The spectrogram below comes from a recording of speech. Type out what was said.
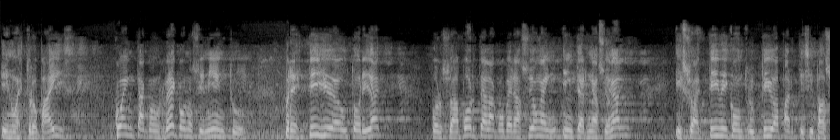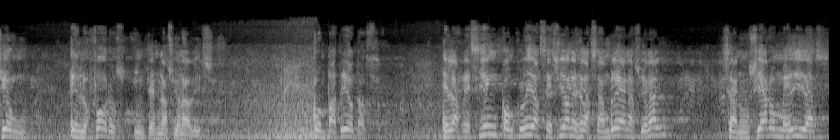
y nuestro país cuenta con reconocimiento, prestigio y autoridad por su aporte a la cooperación internacional y su activa y constructiva participación en los foros internacionales. Compatriotas, en las recién concluidas sesiones de la Asamblea Nacional se anunciaron medidas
